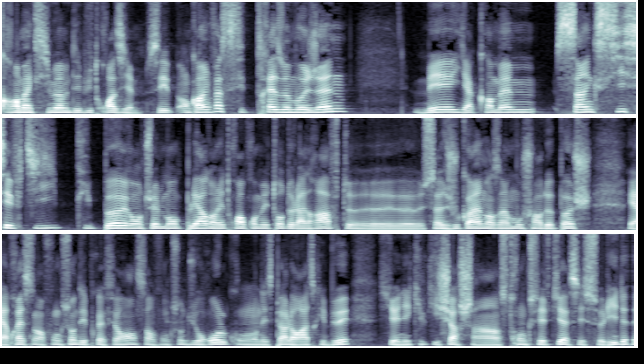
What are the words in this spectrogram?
grand maximum, début troisième. C'est encore une fois, c'est très homogène, mais il y a quand même 5-6 safety peuvent éventuellement plaire dans les trois premiers tours de la draft. Euh, ça se joue quand même dans un mouchoir de poche, et après c'est en fonction des préférences, en fonction du rôle qu'on espère leur attribuer. S'il y a une équipe qui cherche un strong safety assez solide,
